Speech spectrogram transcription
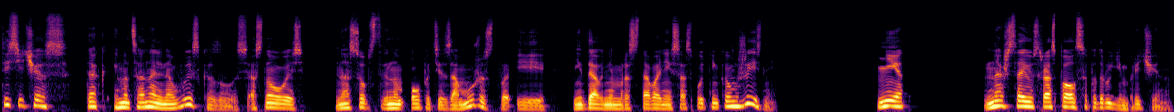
Ты сейчас так эмоционально высказалась, основываясь на собственном опыте замужества и недавнем расставании со спутником жизни? Нет. Наш союз распался по другим причинам.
